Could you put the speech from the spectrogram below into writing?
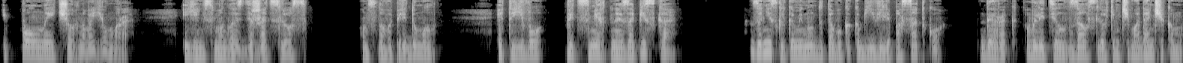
и полные черного юмора. И я не смогла сдержать слез. Он снова передумал. Это его предсмертная записка? За несколько минут до того, как объявили посадку, Дерек влетел в зал с легким чемоданчиком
